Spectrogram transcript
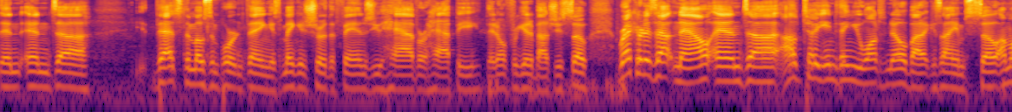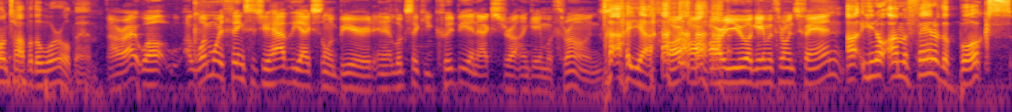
and and. Uh, that's the most important thing is making sure the fans you have are happy. They don't forget about you. So, record is out now, and uh, I'll tell you anything you want to know about it because I am so I'm on top of the world, man. All right. Well, one more thing, since you have the excellent beard, and it looks like you could be an extra on Game of Thrones. yeah. are, are, are you a Game of Thrones fan? Uh, you know, I'm a fan of the books.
